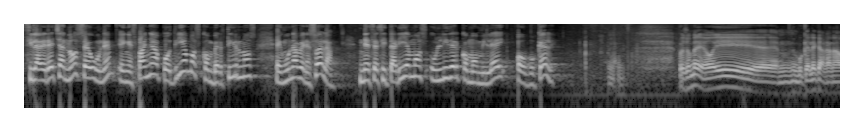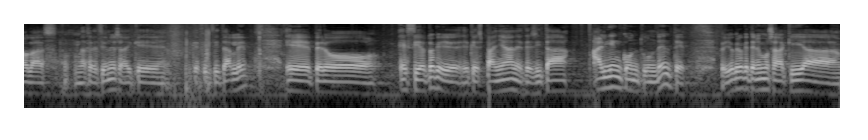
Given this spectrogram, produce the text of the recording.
Si la derecha no se une, en España podríamos convertirnos en una Venezuela. Necesitaríamos un líder como Milei o Bukele. Pues hombre, hoy eh, Bukele que ha ganado las, elecciones, hay que, felicitarle, eh, pero es cierto que, España necesita alguien contundente. Pero yo creo que tenemos aquí a,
